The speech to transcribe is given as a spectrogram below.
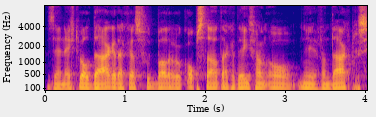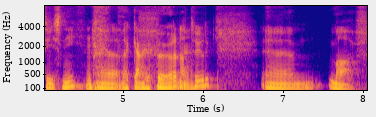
er zijn echt wel dagen dat je als voetballer ook opstaat dat je denkt van, oh nee, vandaag precies niet. Eh, dat kan gebeuren natuurlijk. Ehm, maar,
